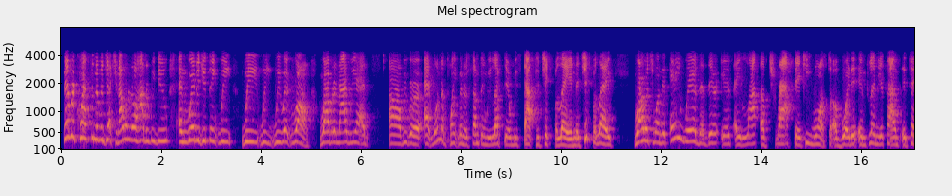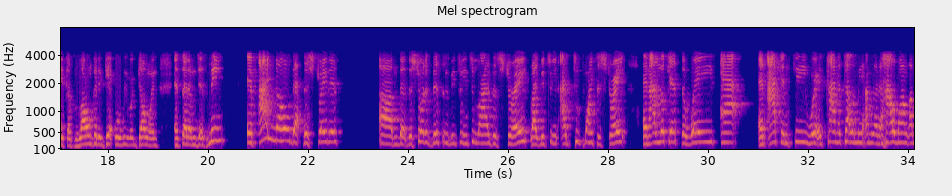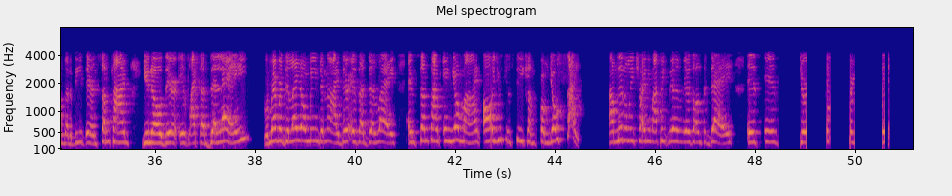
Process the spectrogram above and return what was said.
They're requesting the rejection. I want to know how did we do and where did you think we we we we went wrong? Robert and I we had uh, we were at one appointment or something. We left there and we stopped to Chick Fil A. And the Chick Fil A, Robert's that anywhere that there is a lot of traffic, he wants to avoid it. And plenty of times it takes us longer to get where we were going instead of just me. If I know that the straightest um, the, the shortest distance between two lines is straight, like between I, two points is straight, and I look at the Waze app and I can see where it's kind of telling me I'm gonna how long I'm gonna be there. And sometimes, you know, there is like a delay. Remember, delay don't mean denied. There is a delay, and sometimes in your mind, all you can see come from your sight. I'm literally training my peak millionaires on today. Is is your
